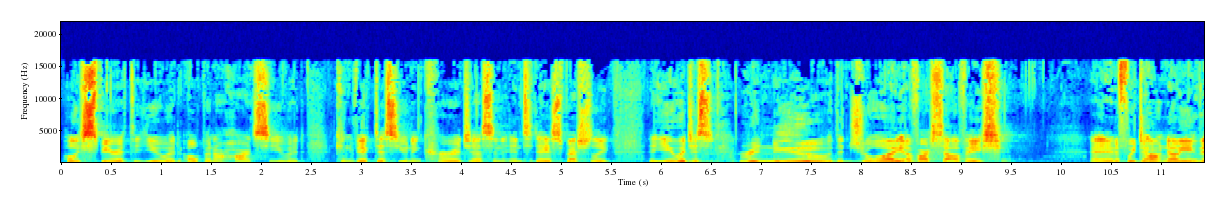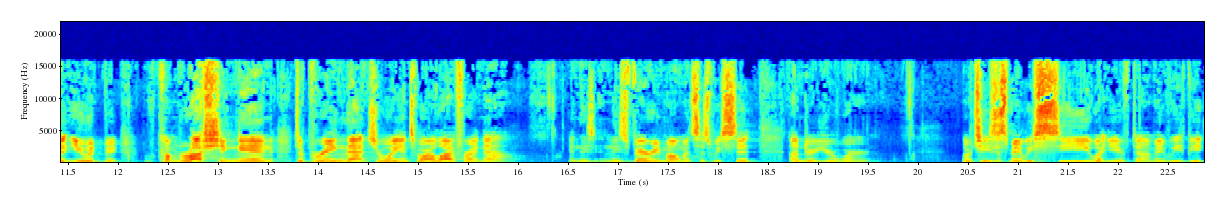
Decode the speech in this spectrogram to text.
Holy Spirit, that you would open our hearts, you would convict us, you would encourage us, and, and today especially, that you would just renew the joy of our salvation. And if we don't know you, that you would be, come rushing in to bring that joy into our life right now, in these, in these very moments as we sit under your word. Lord Jesus, may we see what you've done. May we be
